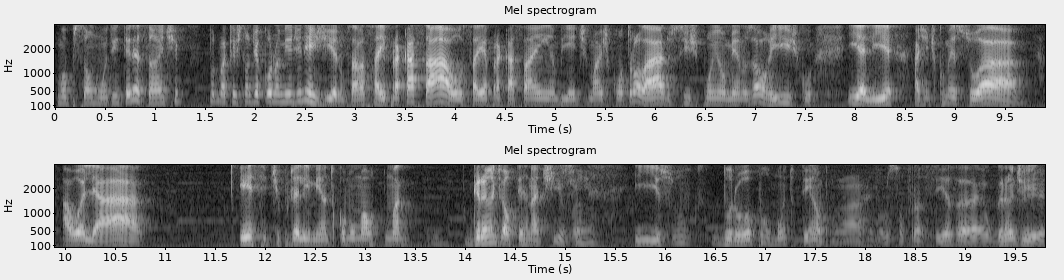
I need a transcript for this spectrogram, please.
uma opção muito interessante por uma questão de economia de energia. Não precisava sair para caçar ou saía para caçar em ambientes mais controlados, se expunham menos ao risco, e ali a gente começou a, a olhar esse tipo de alimento como uma, uma grande alternativa. Sim. E isso durou por muito tempo. A Revolução Francesa, o grande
